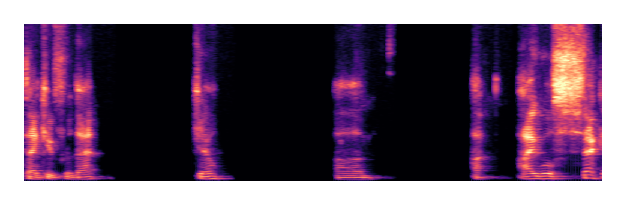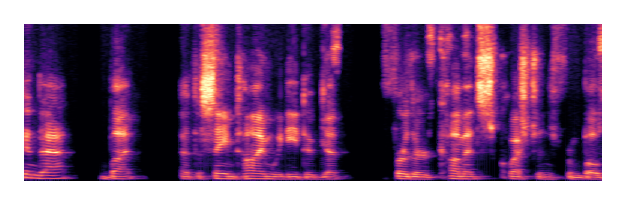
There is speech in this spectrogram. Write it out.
thank you for that. Gail? Um, I will second that, but at the same time, we need to get further comments, questions from both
